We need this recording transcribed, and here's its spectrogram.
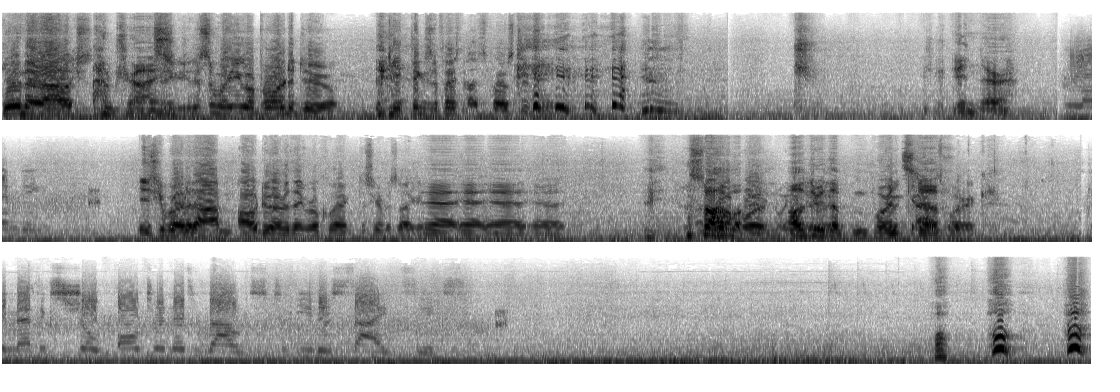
Get in there, Alex. I'm trying. This is, this is what you were born to do. Keep things in the place they're not supposed to be. Get in there. Blending. You just can put it on. I'll do everything real quick. Just give me a second. Yeah, yeah, yeah, yeah. is I'll, important I'll do do the important Doing stuff. work. Schematics show alternate routes to either side, Six. Oh, oh, oh.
